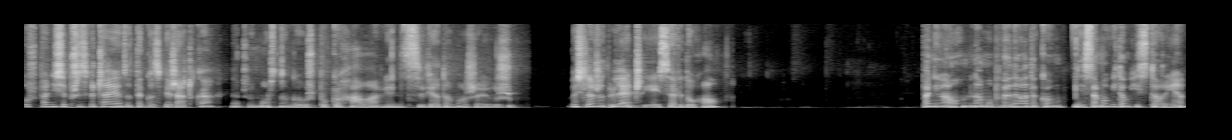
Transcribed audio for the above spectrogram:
Już pani się przyzwyczaja do tego zwierzaczka, znaczy mocno go już pokochała, więc wiadomo, że już myślę, że leczy jej serducho. Pani nam opowiadała taką niesamowitą historię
